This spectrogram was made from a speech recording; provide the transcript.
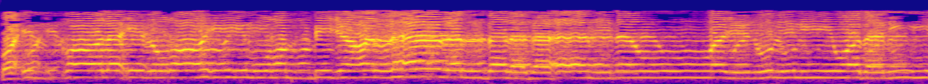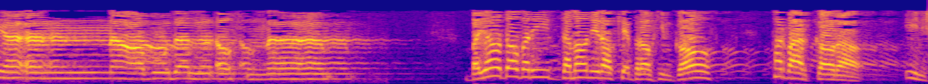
وإذ قال إبراهيم رب اجعل هذا البلد آمنا واجنبني وبني أن نعبد الأصنام به یاد آورید زمانی را که ابراهیم گفت پروردگارا این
